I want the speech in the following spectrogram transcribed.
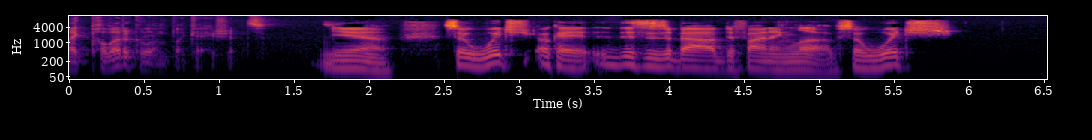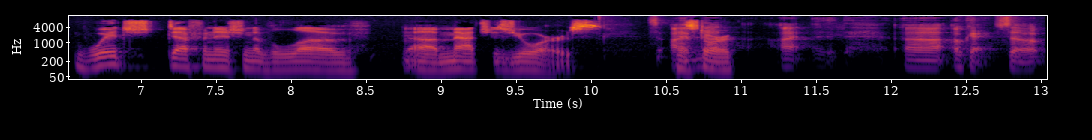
like political implications. Yeah. So which okay, this is about defining love. So which which definition of love uh, matches yours? So Historic. Not, I, uh, okay, so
